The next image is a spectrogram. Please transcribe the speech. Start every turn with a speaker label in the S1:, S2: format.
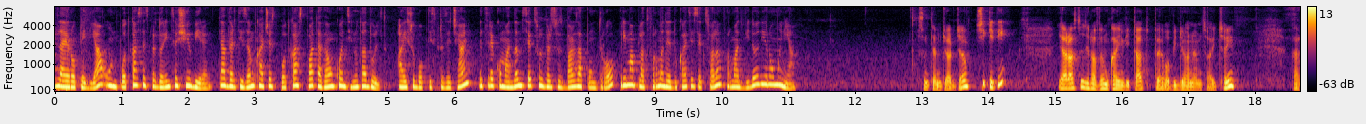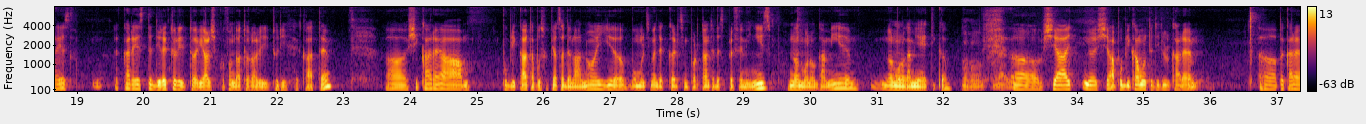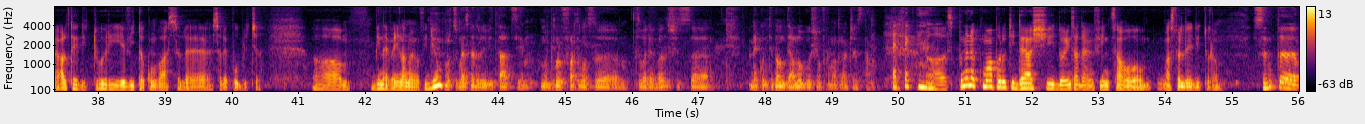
S1: venit la Aeropedia, un podcast despre dorință și iubire. Te avertizăm că acest podcast poate avea un conținut adult. Ai sub 18 ani? Îți recomandăm Sexul vs. Barza.ro, prima platformă de educație sexuală în format video din România.
S2: Suntem George.
S1: Și Kitty?
S2: Iar astăzi îl avem ca invitat pe Ovidiu Nemțaicei, care este, care este director editorial și cofondator al editurii Hecate uh, și care a publicat, a pus pe piața de la noi uh, o mulțime de cărți importante despre feminism, non-monogamie, non-monogamie etică
S3: Uh-huh, da, da.
S2: uh, și, a, și a publicat multe titluri care, uh, pe care alte edituri evită cumva să le, să le publice. Uh, bine ai venit la noi, Ovidiu.
S3: Mulțumesc pentru invitație. Mă bucur foarte mult să, să vă revăd și să ne continuăm dialogul și în formatul acesta.
S1: Perfect.
S2: Uh, spune-ne cum a apărut ideea și dorința de a înființa o astfel de editură.
S3: Sunt, uh,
